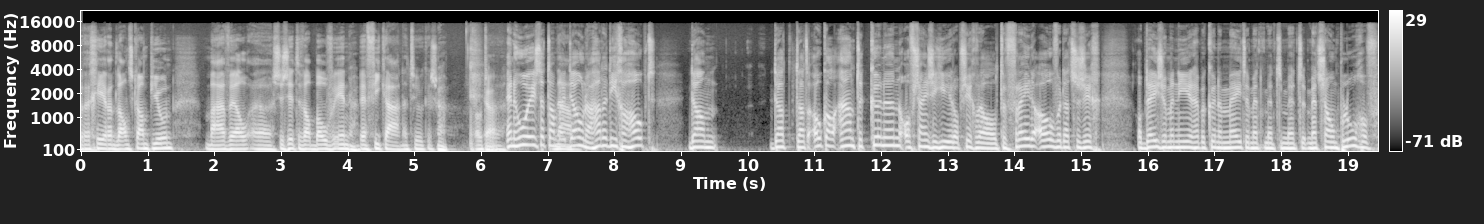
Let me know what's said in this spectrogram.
regerend landskampioen. Maar wel, eh, ze zitten wel bovenin. Benfica natuurlijk is een grote... Ja. En hoe is dat dan bij. Dona? Hadden die gehoopt dan dat, dat ook al aan te kunnen? Of zijn ze hier op zich wel tevreden over dat ze zich op deze manier hebben kunnen meten met, met, met, met zo'n ploeg? Of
